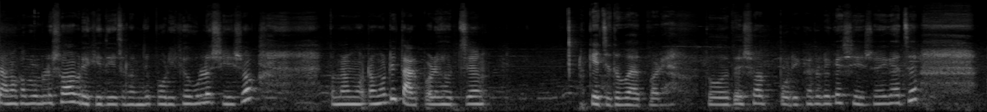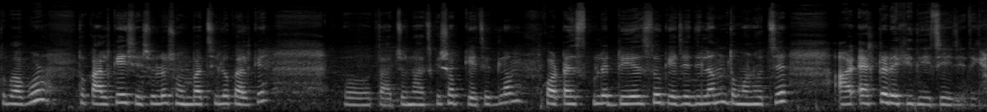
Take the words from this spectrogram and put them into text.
জামা কাপড়গুলো সব রেখে দিয়েছিলাম যে পরীক্ষাগুলো শেষ হোক। তোমার মোটামুটি তারপরে হচ্ছে কেচে দেবো একবারে। তো ওদের সব পরীক্ষা টরীক্ষা শেষ হয়ে গেছে। তো বাবুর তো কালকেই শেষ হলো, সোমবার ছিল কালকে। তো তার জন্য আজকে সব কেচে দিলাম। কটা স্কুলের ড্রেসও কেচে দিলাম। তোমার হচ্ছে আর একটা রেখে দিয়েছি এই যেদিকে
